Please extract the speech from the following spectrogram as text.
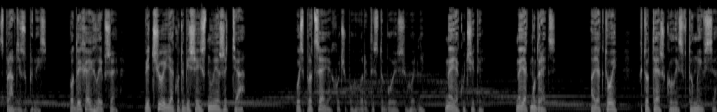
Справді зупинись. Подихай глибше, відчуй, як у тобі ще існує життя. Ось про це я хочу поговорити з тобою сьогодні. Не як учитель, не як мудрець, а як той, хто теж колись втомився,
